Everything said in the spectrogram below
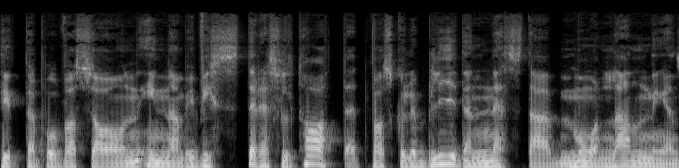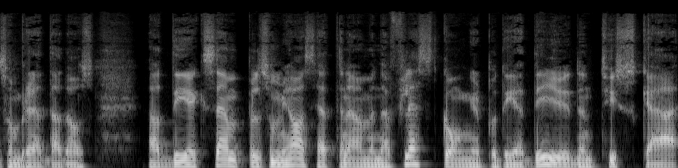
titta på vad sa hon innan vi visste resultatet? Vad skulle bli den nästa månlandningen som räddade oss? Ja, det exempel som jag har sett henne använda flest gånger på det, det är ju den tyska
